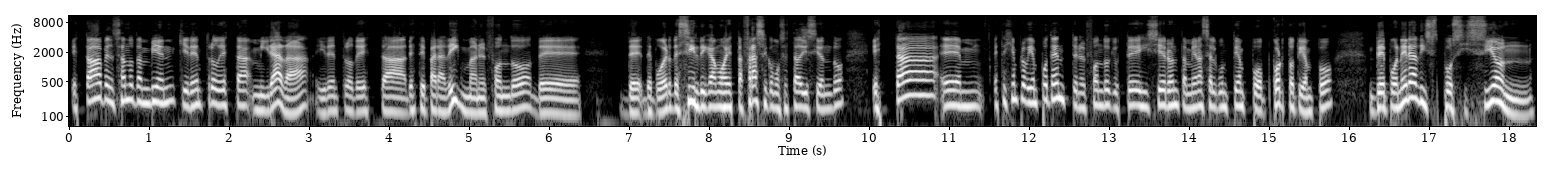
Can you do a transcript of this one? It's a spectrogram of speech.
Estaba pensando también que dentro de esta mirada y dentro de esta, de este paradigma, en el fondo, de, de, de poder decir, digamos, esta frase como se está diciendo, está eh, este ejemplo bien potente, en el fondo, que ustedes hicieron también hace algún tiempo, corto tiempo, de poner a disposición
